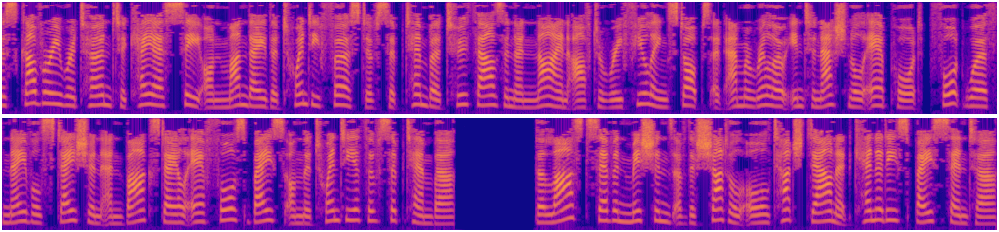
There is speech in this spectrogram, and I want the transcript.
Discovery returned to KSC on Monday 21 September 2009 after refueling stops at Amarillo International Airport, Fort Worth Naval Station and Barksdale Air Force Base on 20 September. The last seven missions of the shuttle all touched down at Kennedy Space Center.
